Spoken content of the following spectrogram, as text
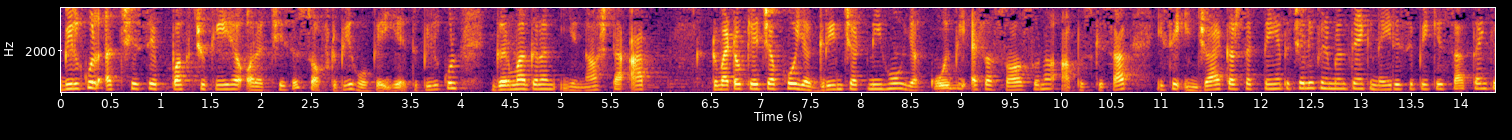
बिल्कुल अच्छे से पक चुकी है और अच्छे से सॉफ्ट भी हो गई है। तो बिल्कुल गर्मा गर्म ये नाश्ता, आप टोमेटो केचप हो या ग्रीन चटनी हो या कोई भी ऐसा सॉस हो ना, आप उसके साथ इसे इंजॉय कर सकते हैं। तो चलिए फिर मिलते हैं एक नई रेसिपी के साथ। थैंक यू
